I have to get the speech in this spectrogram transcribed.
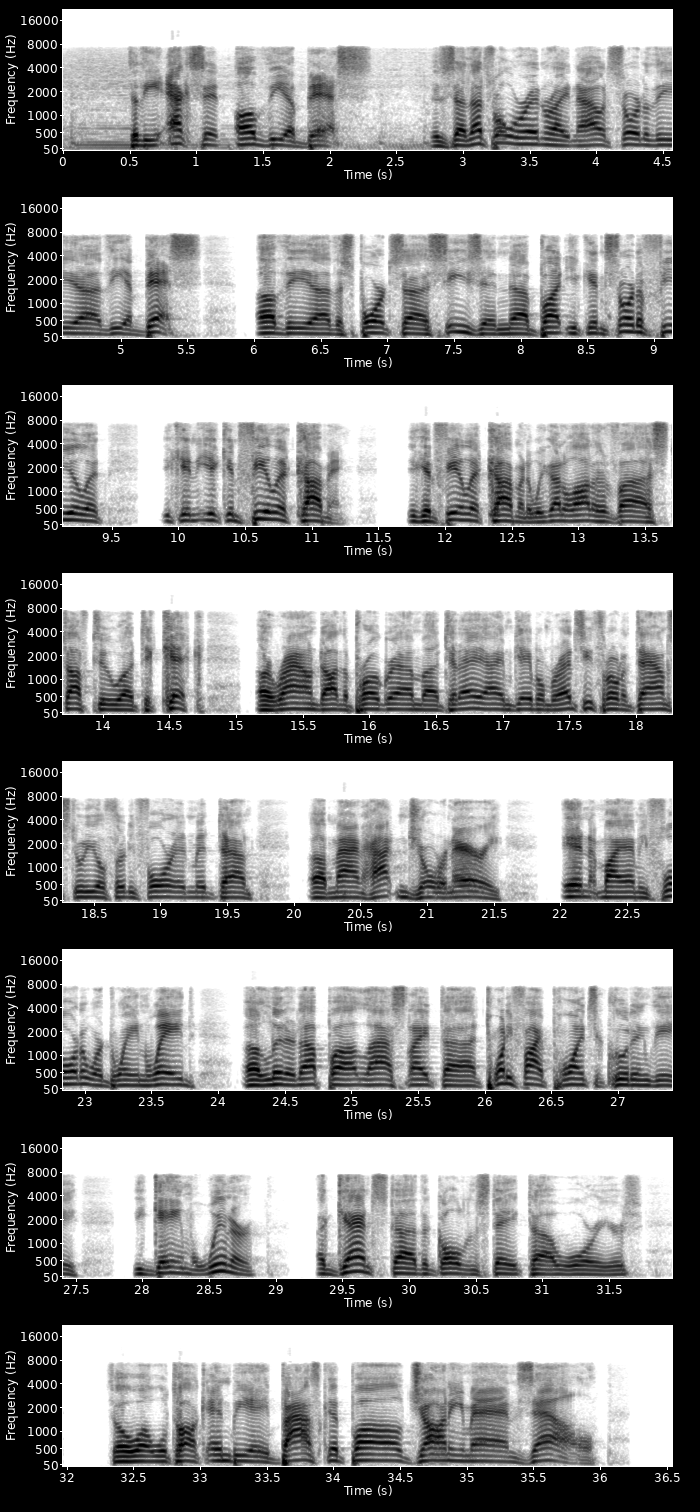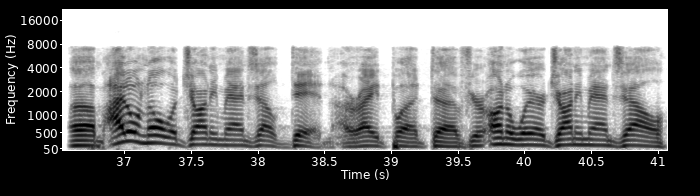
to the exit of the abyss. Is uh, that's what we're in right now? It's sort of the uh, the abyss of the uh, the sports uh, season, uh, but you can sort of feel it. You can you can feel it coming. You can feel it coming. We got a lot of uh, stuff to uh, to kick around on the program uh, today. I am Gabriel Morency, throwing it down, Studio 34 in Midtown Manhattan. Joe Ranieri in Miami, Florida, where Dwyane Wade lit it up last night. Uh, 25 points, including the the game winner against the Golden State Warriors. So uh, we'll talk NBA basketball. Johnny Manziel. Um, I don't know what Johnny Manziel did, all right, but uh, if you're unaware, Johnny Manziel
